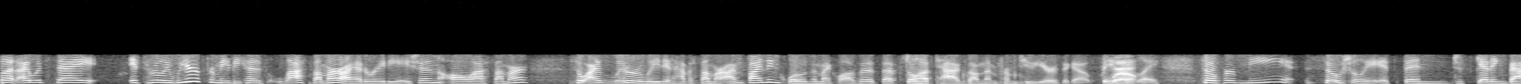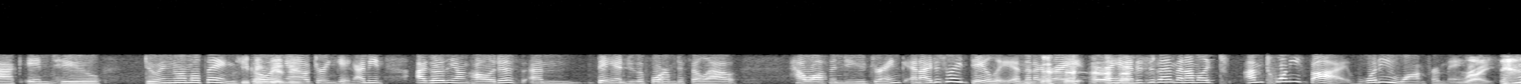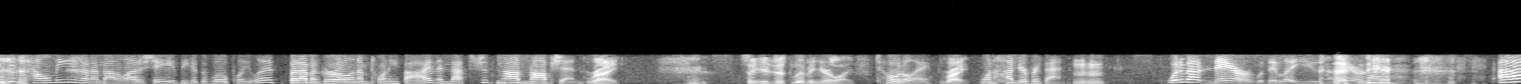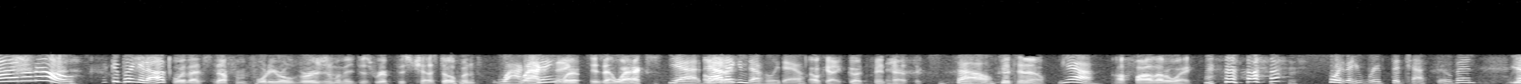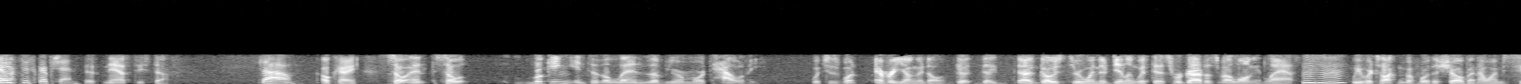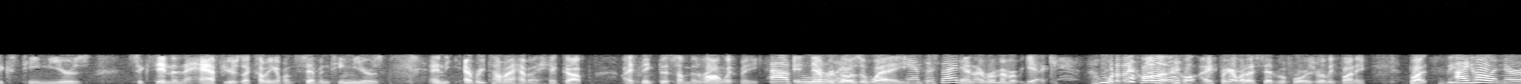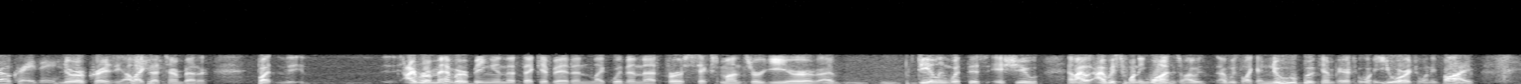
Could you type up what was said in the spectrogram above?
But I would say it's really weird for me because last summer I had a radiation all last summer. So I literally didn't have a summer. I'm finding clothes in my closet that still have tags on them from 2 years ago, basically. Wow. So for me, socially, it's been just getting back into doing normal things, Keeping going busy. out, drinking. I mean, I go to the oncologist and they hand you the form to fill out. How often do you drink? And I just write daily, and then I write, I hand it to them, and I'm like, I'm 25. What do you want from me? Right. You can tell me that I'm not allowed to shave because of low platelets, but I'm a girl and I'm 25, and that's just not an option. Right. So you're just living your life. Totally. Right. 100%. Mhm. What about Nair? Would they let you use Nair? I don't know. I could bring it up. Or that stuff from 40 year old Virgin when they just ripped his chest open. Waxing? Where, is that wax? Yeah, that Okay. I can definitely do. Okay, good. Fantastic. So, Good to know. yeah. I'll file that away. Where they rip the chest open. Yeah. Nice description. That's nasty stuff. So, Okay. So and so looking into the lens of your mortality, which is what every young adult go, uh, goes through when they're dealing with this, regardless of how long it lasts. mhm. We were talking before the show about how I'm 16 years, 16 and a half years, like coming up on 17 years, and every time I have a hiccup, I think there's something wrong with me. Absolutely. It never goes away. Cancer sighted. And I remember, yeah. What did I call it? I call. I forgot what I said before. It was really funny, but the, I call it neuro crazy. neuro crazy. I like that term better. But the, I remember being in the thick of it, and like within that first six months or year, uh, dealing with this issue. And I, I was 21, so I was I was like a noob compared to what you are 25.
